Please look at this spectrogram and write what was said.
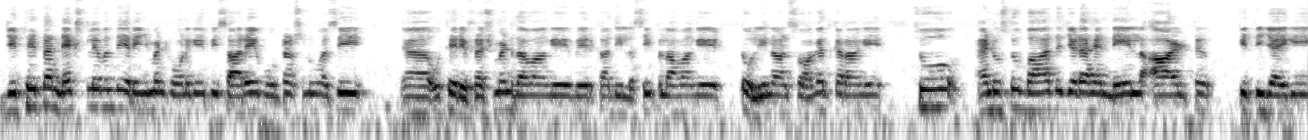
ਜਿੱਥੇ ਤਾਂ ਨੈਕਸਟ ਲੈਵਲ ਦੇ ਅਰੇਂਜਮੈਂਟ ਹੋਣਗੇ ਵੀ ਸਾਰੇ ਵੋਟਰਸ ਨੂੰ ਅਸੀਂ ਅਹ, ਉੱਥੇ ਰਿਫਰੈਸ਼ਮੈਂਟ ਦਵਾਂਗੇ ਵੇਰਕਾ ਦੀ ਲੱਸੀ ਪਿਲਾਵਾਂਗੇ ਢੋਲੀ ਨਾਲ ਸਵਾਗਤ ਕਰਾਂਗੇ। ਸੋ ਐਂਡ ਉਸ ਤੋਂ ਬਾਅਦ ਜਿਹੜਾ ਹੈ ਨੇਲ ਆਰਟ ਕੀਤੀ ਜਾਏਗੀ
